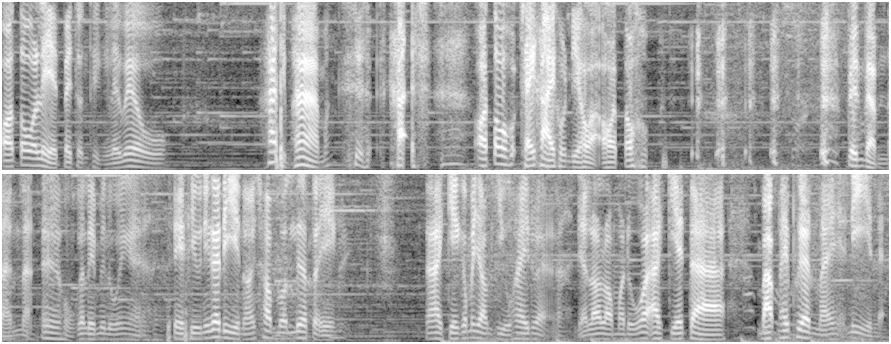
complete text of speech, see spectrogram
ออโต้เลดไปจนถึงเลเวล ห้าสิบห้ามั้งออโต้ใช้คายคนเดียวอะออโต้เป็นแบบนั้นอะเออผมก็เลยไม่รู้ยังไงเซทิวนี่ก็ดีเนาะชอบลดเลือดตัวเองนะอาเกียก็ไม่ยอมฮิวให้ด้วย เดี๋ยวเราลองมาดูว่าอาเกียจะบัฟให้เพื่อนไหมนี่แหละ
